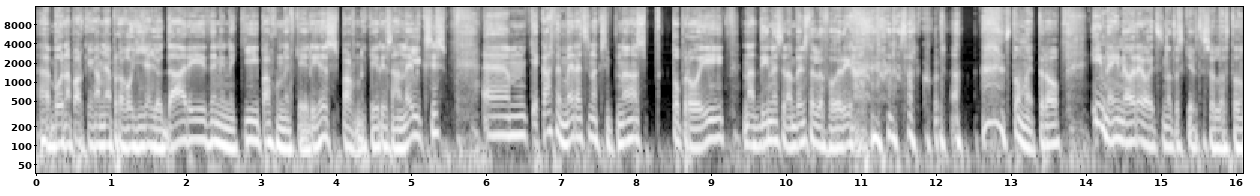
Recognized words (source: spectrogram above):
Ε, μπορεί να πάρω και καμιά προαγωγή για λιοντάρι. Δεν είναι εκεί, υπάρχουν ευκαιρίες. Υπάρχουν ευκαιρίες ανέλυξης. Ε, και κάθε μέρα έτσι να ξυπνάς το πρωί να ντύνεσαι να μπαίνεις στο λεωφορείο ένα αρκούδα στο μετρό. Είναι, είναι ωραίο έτσι να το σκέφτεσαι όλο αυτό.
